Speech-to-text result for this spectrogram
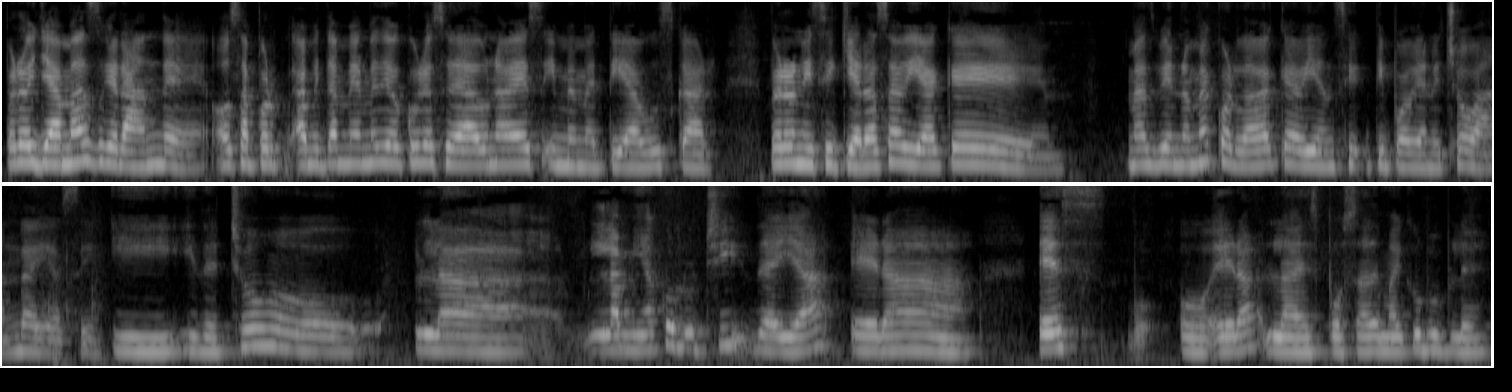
pero ya más grande. O sea, por, a mí también me dio curiosidad una vez y me metí a buscar. Pero ni siquiera sabía que... Más bien no me acordaba que habían, tipo, habían hecho banda y así. Y, y de hecho, la, la Mía Colucci de allá era, es, o era la esposa de Michael Bublé.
